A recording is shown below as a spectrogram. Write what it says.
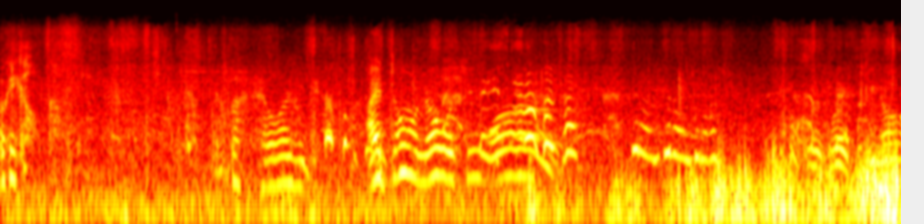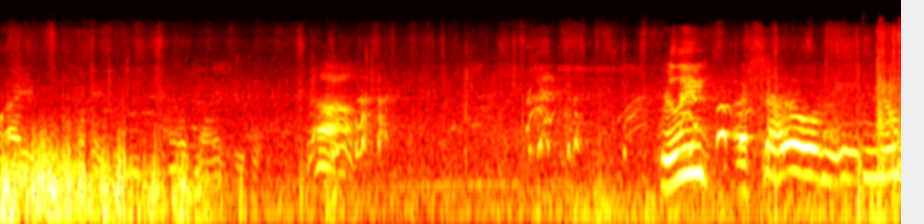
Okay, go, go. What the hell are you doing? I don't know what you want. Get on, get on, get on. Wait, wait, you know, I. Okay, I acknowledge you. Ah! Really? A shadow of me. You?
